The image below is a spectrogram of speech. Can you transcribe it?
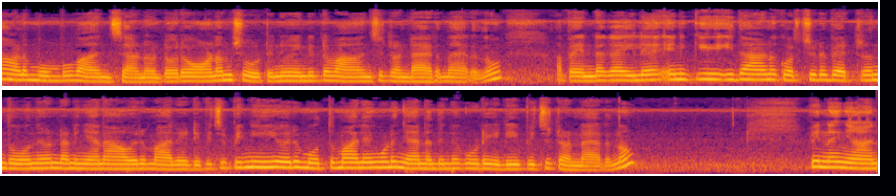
നാൾ മുമ്പ് വാങ്ങിച്ചാണ് കേട്ടോ. ഒരു ഓണം ഷൂട്ടിന് വേണ്ടിയിട്ട് വാങ്ങിച്ചിട്ടുണ്ടായിരുന്നായിരുന്നു. അപ്പോൾ എന്റെ കയ്യിൽ എനിക്ക് ഇതാണ് കുറച്ചുകൂടി ബെറ്റർ എന്ന് തോന്നിയതുകൊണ്ടാണ് ഞാൻ ആ ഒരു മാല ഇടിപ്പിച്ചു പിന്നെ ഈ ഒരു മുത്തുമാലയും കൂടി ഞാൻ അതിന്റെ കൂടെ ഇടിയിപ്പിച്ചിട്ടുണ്ടായിരുന്നു പിന്നെ ഞാൻ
